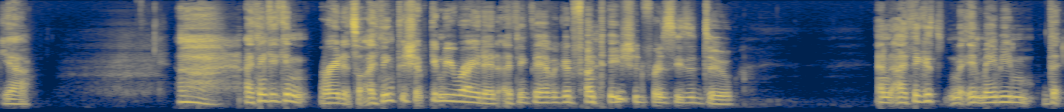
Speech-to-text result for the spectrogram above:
yeah I think it can right itself. I think the ship can be righted. I think they have a good foundation for season two. And I think it's it may be that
